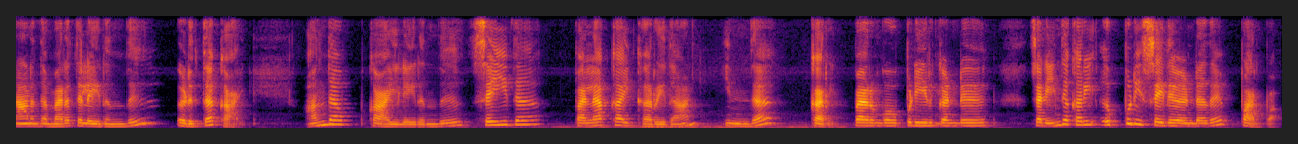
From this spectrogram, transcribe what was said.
நான் அந்த மரத்தில் இருந்து எடுத்த காய். அந்த காயிலிருந்து செய்த பலாக்காய் கறி தான் இந்த கறி. பாருங்க எப்படி இருக்கண்டு. சரி இந்த கறி எப்படி செய்துன்றதை பார்ப்போம்.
